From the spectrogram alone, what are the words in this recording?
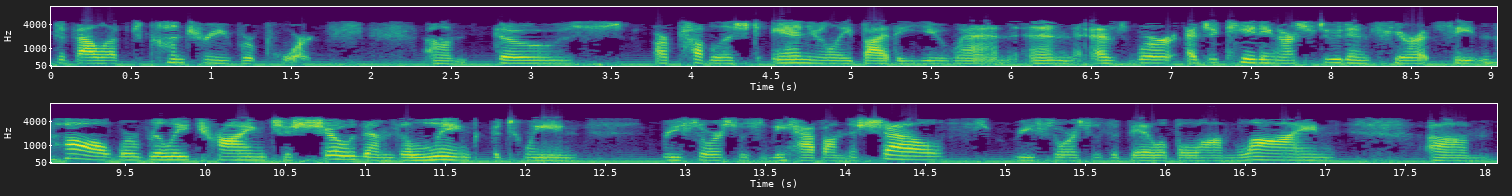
developed country reports. Um, those are published annually by the UN. And as we're educating our students here at Seton Hall, we're really trying to show them the link between resources we have on the shelves, resources available online, um,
